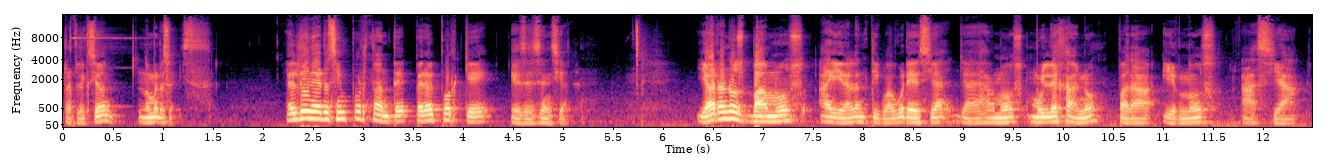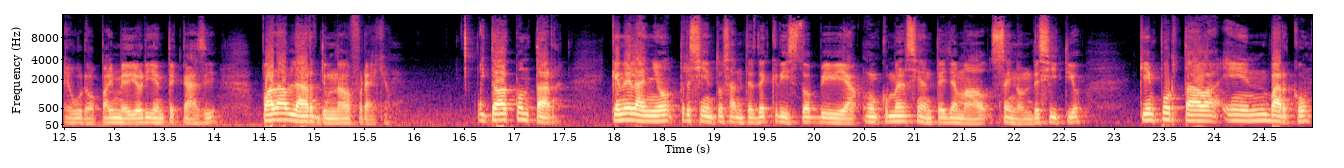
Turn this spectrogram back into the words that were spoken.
Reflexión número 6. El dinero es importante, pero el por qué es esencial. Y ahora nos vamos a ir a la antigua Grecia, ya dejamos muy lejano para irnos hacia Europa y Medio Oriente casi para hablar de un naufragio. Y te voy a contar que en el año 300 a.C. vivía un comerciante llamado Zenón de Sitio que importaba en barco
